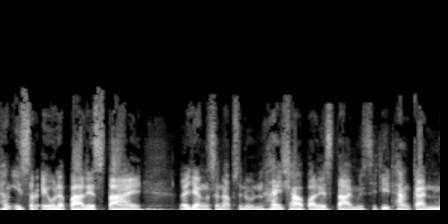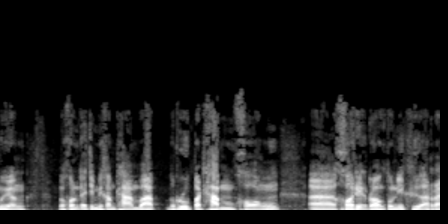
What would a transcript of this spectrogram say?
ทั้งอิสราเอลและปาเลสไตน์และยังสนับสนุนให้ชาวปาเลสไตน์มีสิทธิทางการเมืองบางคนก็จะมีคำถามว่ารูปธรรมของเออข้อเรียกร้องตรงนี้คืออะไร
